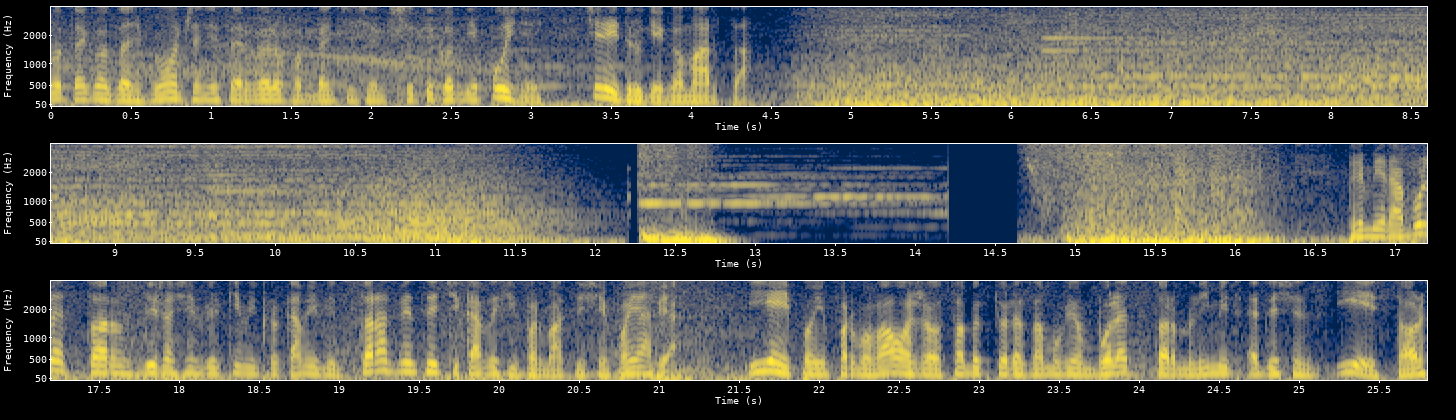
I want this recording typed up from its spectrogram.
lutego, zaś wyłączenie serwerów odbędzie się 3 tygodnie później, czyli 2 marca. Premiera Bulletstorm zbliża się wielkimi krokami, więc coraz więcej ciekawych informacji się pojawia. EA poinformowało, że osoby, które zamówią Bulletstorm Limit Edition z EA Store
